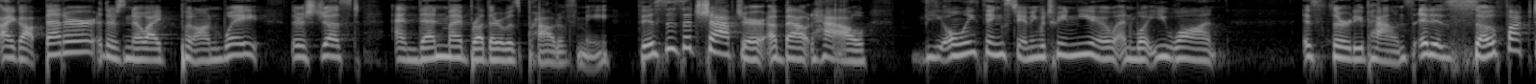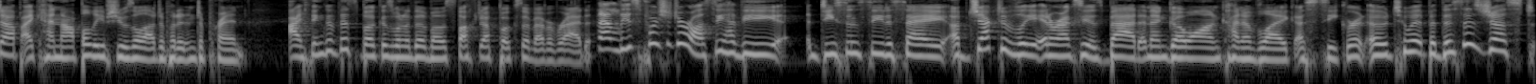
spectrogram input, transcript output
I got better. There's no, I put on weight. There's just, and then my brother was proud of me. This is a chapter about how the only thing standing between you and what you want is 30 pounds. It is so fucked up. I cannot believe she was allowed to put it into print. I think that this book is one of the most fucked up books I've ever read. At least Portia de Rossi had the decency to say, objectively, anorexia is bad, and then go on kind of like a secret ode to it. But this is just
